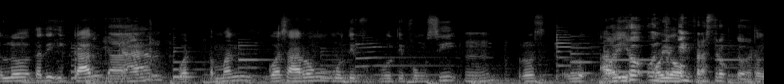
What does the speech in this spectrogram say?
lu tadi ikan, kan buat temen, gua sarung multi multifungsi, hmm. terus lu Oyo untuk Oyo. infrastruktur untuk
